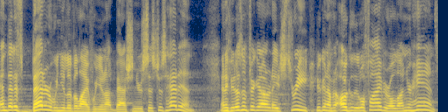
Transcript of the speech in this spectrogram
And that it's better when you live a life when you're not bashing your sister's head in. And if he doesn't figure it out at age three, you're going to have an ugly little five year old on your hands.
